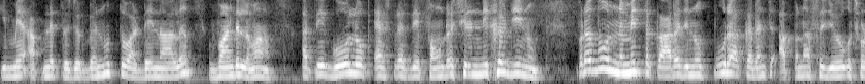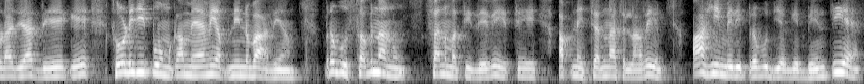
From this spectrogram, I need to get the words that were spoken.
ਕਿ ਮੈਂ ਆਪਣੇ ਤਜਰਬੇ ਨੂੰ ਤੁਹਾਡੇ ਨਾਲ ਵੰਡ ਲਵਾਂ ਅਤੇ ਗੋਲੋਕ ਐਕਸਪ੍ਰੈਸ ਦੇ ਫਾਊਂਡਰ ਸ਼੍ਰੀ ਨਿਖਲ ਜੀ ਨੂੰ ਪ੍ਰਭੂ ਨਿਮਿਤ ਕਾਰਜ ਨੂੰ ਪੂਰਾ ਕਰਨ ਚ ਆਪਣਾ ਸਹਿਯੋਗ ਥੋੜਾ ਜਿਹਾ ਦੇ ਕੇ ਥੋੜੀ ਜੀ ਭੂਮਿਕਾ ਮੈਂ ਵੀ ਆਪਣੀ ਨਿਭਾ ਦਿਆਂ। ਪ੍ਰਭੂ ਸਭਨਾਂ ਨੂੰ ਸਨਮਤੀ ਦੇਵੇ ਤੇ ਆਪਣੇ ਚਰਨਾਂ ਚ ਲਾਵੇ। ਆਹੀ ਮੇਰੀ ਪ੍ਰਭੂ ਜੀ ਅੱਗੇ ਬੇਨਤੀ ਹੈ।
